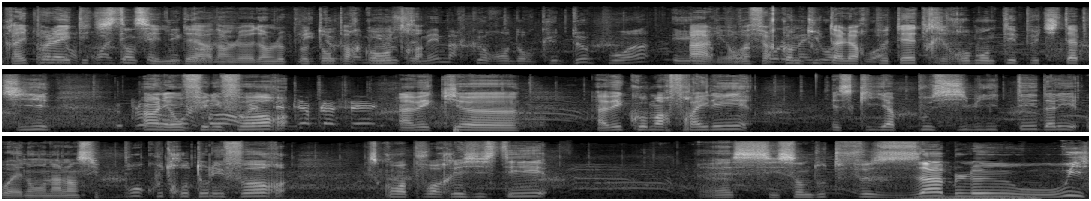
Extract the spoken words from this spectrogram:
Greipel a été distancé, nous, derrière, dans le, dans le peloton, par contre. sommet marqueront donc deux points et Allez, on va faire comme tout à l'heure, peut-être, et remonter petit à petit. Allez, on fait l'effort. Avec, euh, avec Omar Fraile. Est-ce qu'il y a possibilité d'aller... Ouais, non, on a lancé beaucoup trop tôt l'effort. Est-ce qu'on va pouvoir résister? Eh, C'est sans doute faisable, oui.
